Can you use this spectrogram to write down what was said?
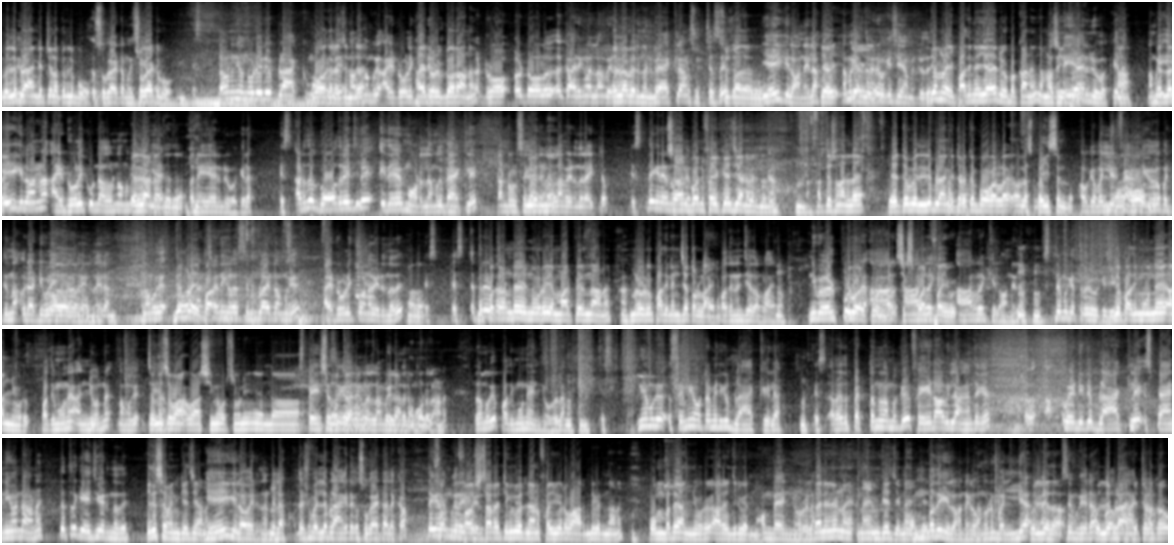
വലിയ ബ്ലാങ്കറ്റുകളൊക്കെ ഇതിൽ പോകും. സുഖമായിട്ട് നമുക്ക് സുഖമായിട്ട് പോകും. ഇതാണ് ഇനി ഒന്നുകൂടി ഒരു ബ്ലാക്ക് ഗോദ്രേജിന്റെ നമുക്ക് ഹൈഡ്രോളിക് ഹൈഡ്രോളിക് ഡോർ ആണ്. ഡ്രോ ഡോൾ കാര്യങ്ങളെല്ലാം എല്ലാം വരുന്നുണ്ട്. ബാക്കിലാണ് സ്വിച്ചസ് ഏഴ് കിലോ ആണ് നമുക്ക് എത്ര. രൂപയ്ക്ക് ചെയ്യാൻ പറ്റും ഇത്? ഇത് നമ്മളെ പതിനയ്യായിരം രൂപക്കാണ് നമ്മൾ പതിനയ്യായിരം രൂപക്ക് അല്ലേ? നമുക്ക് ഏഴ് കിലോ ആണ് ഹൈഡ്രോളിക് ഉണ്ട്. അതുകൊണ്ട് നമുക്ക് എല്ലാം. പതിനയ്യായിരം രൂപയ്ക്ക് അല്ലേ? എസ് അടുത്ത ഗോദ്രേജിൽ ഇതേ മോഡൽ നമുക്ക് ബാക്കിൽ കൺട്രോൾസ് കാര്യങ്ങളെല്ലാം വരുന്ന ഒരു item seven point five K G ആണ് വരുന്നത്. അത്യാവശ്യം നല്ല ഏറ്റവും വലിയ ബ്ലാങ്കറ്റ് അടക്കം പോകാനുള്ള നല്ല സ്പേസ് ഉണ്ട്. ഓക്കെ വലിയൊരു ഫാമിലിക്കൊക്കെ പറ്റുന്ന ഒരു അടിപൊളി നമുക്ക് നിങ്ങൾ സിമ്പിൾ ആയിട്ട് നമുക്ക് ഹൈഡ്രോളിക് ആണ് വരുന്നത്. മുപ്പത്തിരണ്ട് എഴുന്നൂറ് എം ആർ പി വരുന്നതാണ്. നമ്മൾ കൊടുക്കും പതിനഞ്ച് തൊള്ളായിരം. പതിനഞ്ച് തൊള്ളായിരം. ഇനി വേൾപൂൾ സിക്സ് പോയിന്റ് ഫൈവ് ആറ് കിലോ ആണ് ഇത്. നമുക്ക് എത്ര രൂപയ്ക്ക് ചെയ്യാം? പതിമൂന്ന് അഞ്ഞൂറ്. പതിമൂന്ന് അഞ്ഞൂറിന് നമുക്ക് വാഷിംഗ് കുറച്ചും കൂടി എന്താ സ്പേഷ്യസ് കാര്യങ്ങളെല്ലാം വരുന്ന ഒരു മോഡലാണ് നമുക്ക് പതിമൂന്ന് അഞ്ഞൂറ് അല്ലേ? ഇനി നമുക്ക് സെമി ഓട്ടോമാറ്റിക്കൽ ബ്ലാക്ക് അല്ലേ. അതായത് പെട്ടെന്ന് നമുക്ക് ഫെയ്ഡ് ആവില്ല. അങ്ങനത്തെ വേണ്ടിട്ട് വേണ്ടിയിട്ട് ബ്ലാക്കിൽ സ്പാനിയോന്റെ ആണ്. ഇത് എത്ര കെ ജി വരുന്നത്? ഇത് സെവൻ കെ ജി ആണ്. ഏഴ് കിലോ വരുന്നുണ്ട് അല്ലേ? അത്യാവശ്യം വലിയ ബ്ലാങ്കറ്റ് ഒക്കെ സുഖമായിട്ട് അലക്കാം. ഇതെങ്ങനെ നമുക്ക് ഫൈവ് സ്റ്റാർ റേറ്റിംഗിൽ വരുന്നതാണ്. ഫൈവ് ഇയർ വാറന്റി വരുന്നതാണ്. ഒമ്പത് അഞ്ഞൂറ് ആ റേഞ്ചിൽ വരുന്നത് ഒമ്പത് അഞ്ഞൂറ് നയൻ കെ ജി ഒമ്പത് കിലോ ആണെങ്കിൽ ഒന്നുകൂടി വലിയ. വലിയ അപ്പോൾ ബ്ലാങ്കറ്റുകളൊക്കെ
